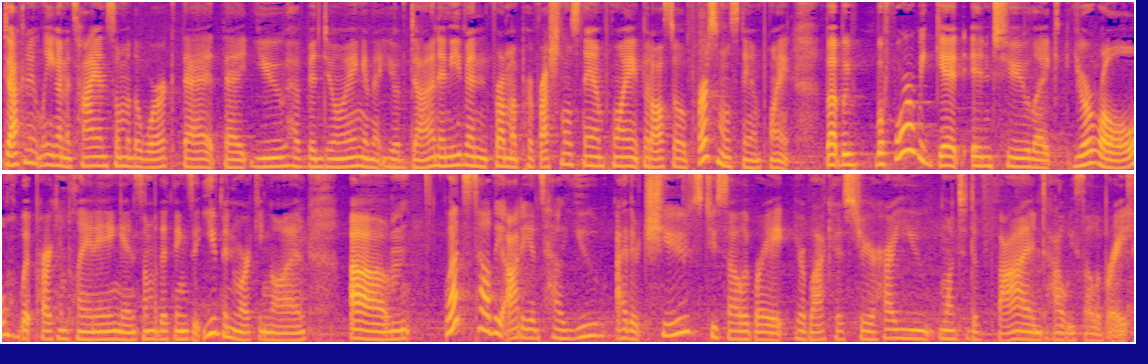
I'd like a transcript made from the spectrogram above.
definitely going to tie in some of the work that that you have been doing and that you have done, and even from a professional standpoint, but also a personal standpoint. But be- before we get into like your role with Park and Planning and some of the things that you've been working on, um, let's tell the audience how you either choose to celebrate your Black history or how you want to define how we celebrate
